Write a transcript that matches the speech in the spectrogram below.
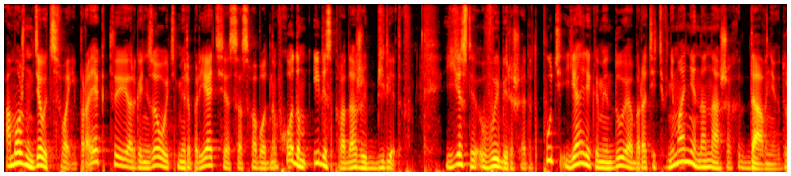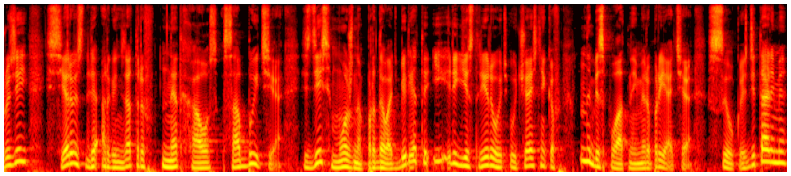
А можно делать свои проекты, организовывать мероприятия со свободным входом или с продажей билетов. Если выберешь этот путь, я рекомендую обратить обратите внимание на наших давних друзей сервис для организаторов NetHouse События. Здесь можно продавать билеты и регистрировать участников на бесплатные мероприятия. Ссылка с деталями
